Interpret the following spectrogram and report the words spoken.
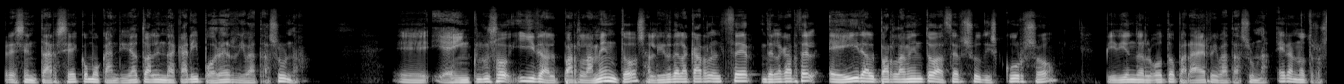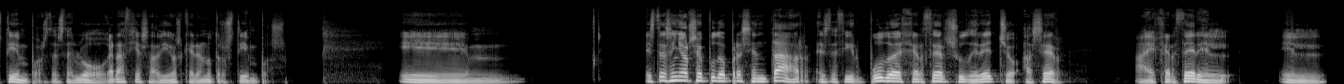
presentarse como candidato al Endacari por Herri Batasuna. Eh, e incluso ir al Parlamento, salir de la, cárcel, de la cárcel e ir al Parlamento a hacer su discurso pidiendo el voto para Herri Batasuna. Eran otros tiempos, desde luego, gracias a Dios que eran otros tiempos. Eh, este señor se pudo presentar, es decir, pudo ejercer su derecho a ser, a ejercer el, el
